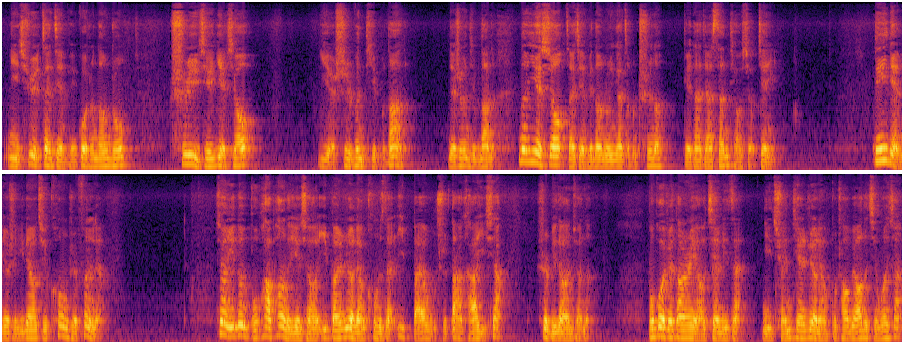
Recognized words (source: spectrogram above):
你去在减肥过程当中吃一些夜宵，也是问题不大的，也是问题不大的。那夜宵在减肥当中应该怎么吃呢？给大家三条小建议。第一点就是一定要去控制分量。像一顿不怕胖的夜宵，一般热量控制在一百五十大卡以下是比较安全的。不过这当然也要建立在。你全天热量不超标的情况下，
